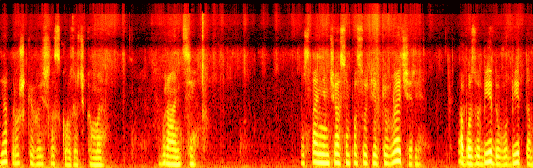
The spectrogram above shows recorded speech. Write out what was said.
Я трошки вийшла з козочками вранці. Останнім часом пасу тільки ввечері або з обіду, в обід там.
